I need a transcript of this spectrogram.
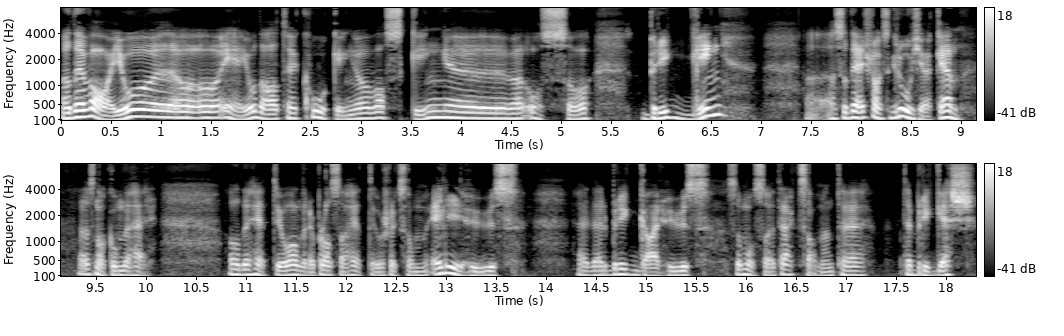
Og det var jo, og er jo da til koking og vasking, eh, men også brygging. Altså det er et slags grovkjøkken det er snakk om det her. Og det heter jo andre plasser heter jo slik som eldhus, eller bryggarhus, som også er trukket sammen til, til bryggers.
